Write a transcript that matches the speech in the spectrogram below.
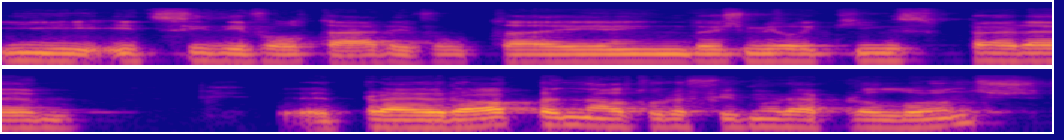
e, e decidi voltar. E voltei em 2015 para, para a Europa, na altura fui morar para Londres,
